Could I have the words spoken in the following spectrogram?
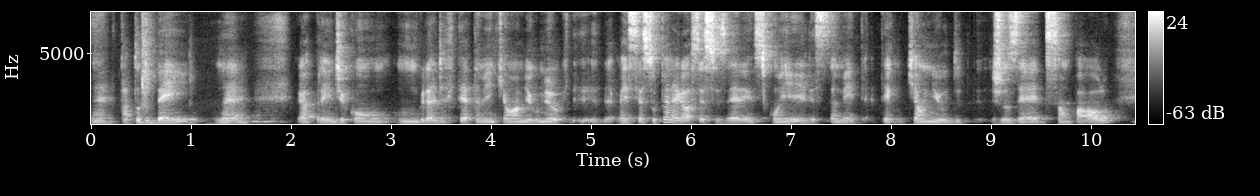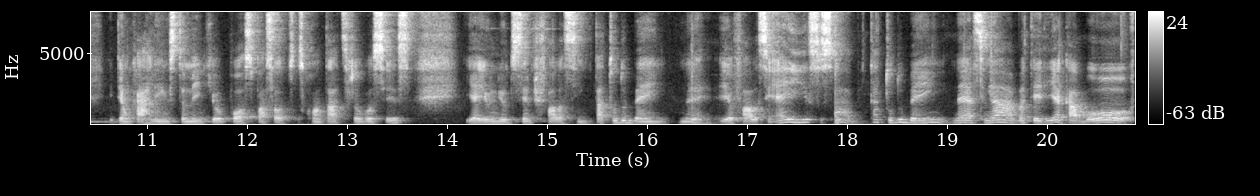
né? Tá tudo bem, né? Uhum. Eu aprendi com um grande arquiteto também, que é um amigo meu, que vai ser super legal se vocês fizerem isso com eles também, tem, que é o Nildo José de São Paulo, uhum. e tem um Carlinhos também que eu posso passar os contatos para vocês. E aí o Nildo sempre fala assim, tá tudo bem, né? E eu falo assim, é isso, sabe? Tá tudo bem, né? Assim, ah, a bateria acabou,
